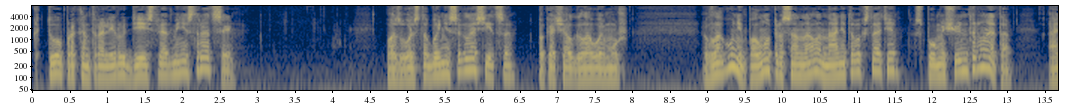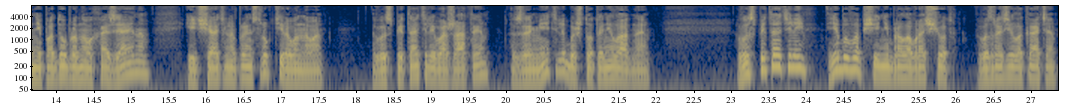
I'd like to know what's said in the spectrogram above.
«Кто проконтролирует действия администрации?» «Позволь с тобой не согласиться», — покачал головой муж. В лагуне полно персонала, нанятого, кстати, с помощью интернета, а не подобранного хозяином и тщательно проинструктированного. Воспитатели вожатые заметили бы что-то неладное. «Воспитателей я бы вообще не брала в расчет», — возразила Катя.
